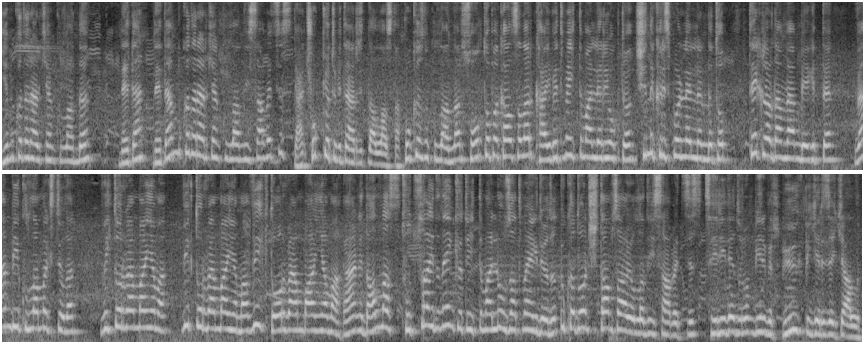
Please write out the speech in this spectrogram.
niye bu kadar erken kullandı? Neden? Neden bu kadar erken kullandı isabetsiz? Yani çok kötü bir tercih Dallas'tan. Çok hızlı kullandılar. Son topa kalsalar kaybetme ihtimalleri yoktu. Şimdi Chris Paul'un ellerinde top. Tekrardan Wemby'ye gitti. Wemby'yi kullanmak istiyorlar. Victor Wembanyama, Victor Wembanyama, Victor Wembanyama. Yani Dallas tutsaydın en kötü ihtimalle uzatmaya gidiyordun. Luka Doncic tam sağa yolladı isabetsiz. Seride durum 1-1. Büyük bir gerizekalılık.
